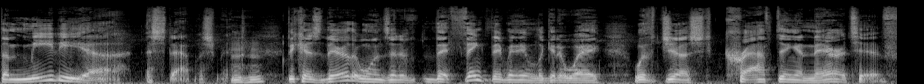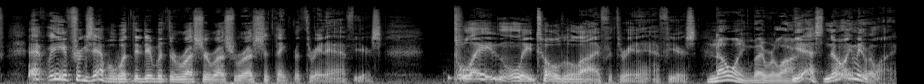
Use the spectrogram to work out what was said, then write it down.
the media establishment Mm-hmm. because they're the ones that have they think they've been able to get away with just crafting a narrative. I mean, for example, what they did with the Russia, Russia, Russia thing for three and a half years. Blatantly told a lie for three and a half years. Knowing they were lying. Yes, knowing they were lying.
